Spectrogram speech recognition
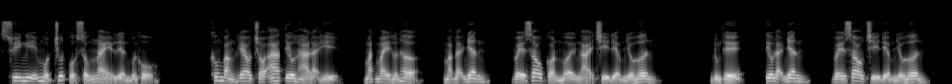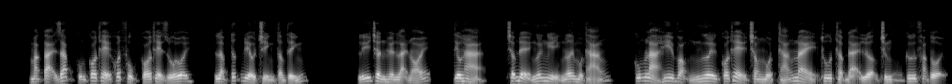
suy nghĩ một chút cuộc sống này liền buồn khổ. Không bằng heo chó a tiêu hà đại hỉ, mặt mày hớn hở mặc đại nhân, về sau còn mời ngài chỉ điểm nhiều hơn. Đúng thế, tiêu đại nhân, về sau chỉ điểm nhiều hơn. Mặc tại giáp cũng có thể khuất phục có thể dối lập tức điều chỉnh tâm tính. Lý trần huyền lại nói, tiêu hà, chấm để ngươi nghỉ ngơi một tháng cũng là hy vọng ngươi có thể trong một tháng này thu thập đại lượng chứng cứ phạm tội.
